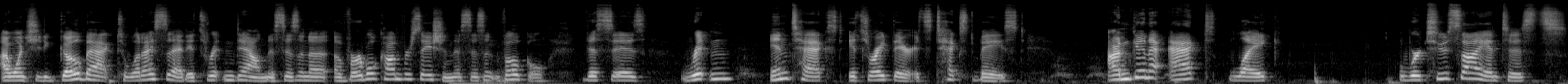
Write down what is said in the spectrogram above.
I want you to go back to what I said. It's written down. This isn't a, a verbal conversation. This isn't vocal. This is written in text. It's right there. It's text based. I'm going to act like we're two scientists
